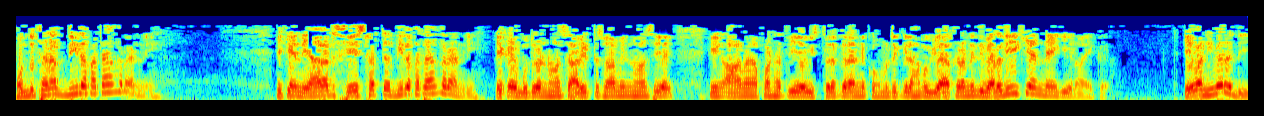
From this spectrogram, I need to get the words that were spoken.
හොඳ තැනක් දීලා කතා කරන්නේ. ඒ කියන්නේ යාළුවට ශ්‍රේෂ්ඨත්වය දීලා කතා කරන්නේ. ඒකයි බුදුරණවහන්සේ අරිට්ඨ ස්වාමීන් වහන්සේගෙන් ආනාපාන සතිය විස්තර කරන්නේ කොහොමද කියලා අහම ව්‍යාකරණෙදි වැරදි කියන්නේ කියනවා ඒක. ඒවා නිවැරදි.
